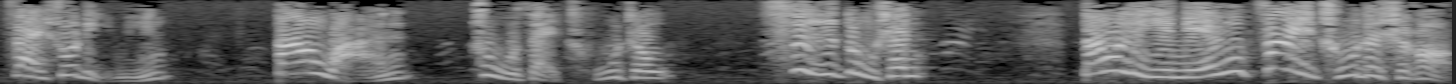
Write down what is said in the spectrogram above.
再说李明，当晚住在滁州，次日动身。等李明再出的时候，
